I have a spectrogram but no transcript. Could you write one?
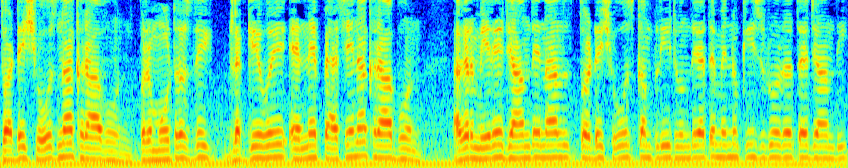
ਤੁਹਾਡੇ ਸ਼ੋਜ਼ ਨਾ ਖਰਾਬ ਹੋਣ ਪ੍ਰੋਮੋਟਰਸ ਦੇ ਲੱਗੇ ਹੋਏ ਐਨੇ ਪੈਸੇ ਨਾ ਖਰਾਬ ਹੋਣ। ਅਗਰ ਮੇਰੇ ਜਾਣ ਦੇ ਨਾਲ ਤੁਹਾਡੇ ਸ਼ੋਜ਼ ਕੰਪਲੀਟ ਹੁੰਦੇ ਆ, ਤੇ ਮੈਨੂੰ ਕੀ ਜ਼ਰੂਰਤ ਹੈ ਜਾਣ ਦੀ?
